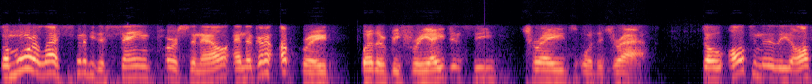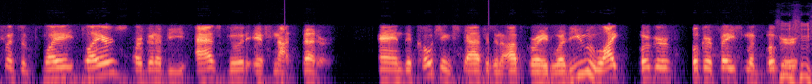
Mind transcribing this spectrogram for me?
So more or less, it's going to be the same personnel, and they're going to upgrade, whether it be free agency, trades, or the draft. So ultimately, the offensive play, players are going to be as good, if not better. And the coaching staff is an upgrade, whether you like Booger, Booger Face McBooger,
